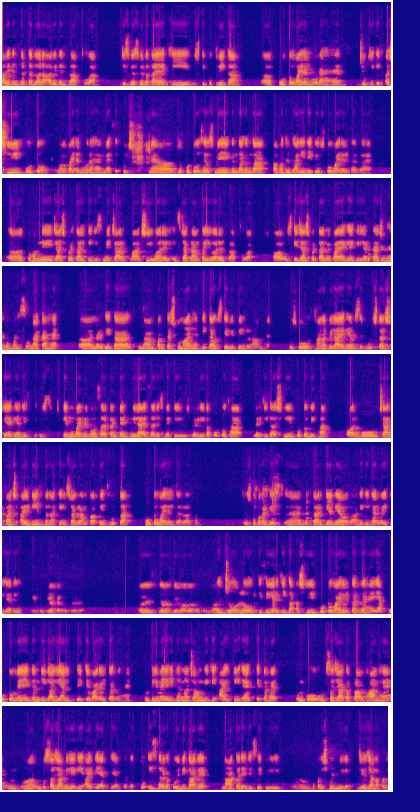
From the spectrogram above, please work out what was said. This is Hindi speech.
आवेदनकर्ता द्वारा आवेदन प्राप्त हुआ, जिसमें उसने बताया कि उसकी पुत्री का फ़ोटो वायरल हो रहा है, जो कि एक अश्लील फ़ोटो वायरल हो रहा है। मैं से कुछ, मैं जो फ़ोटोज़ है उसमें गंदा गंदा अभद्र गाली दे के उसको वायरल कर रहा है। तो हमने जाँच पड़ताल की, जिसमें चार पाँच यूआरएल इंस्टाग्राम का यूआरएल प्राप्त हुआ। और उसके जाँच पड़ताल में पाया गया कि लड़का जो है वो महिसोना का है। लड़के का नाम पंकज कुमार है, पिता उसके विपिन राम है। उसको थाना पे लाया गया उससे पूछताछ किया गया जिस उसके मोबाइल में बहुत सारा कंटेंट मिला ऐसा जिसमें कि उस लड़की का फ़ोटो था लड़की का अश्लील फ़ोटो भी था और वो चार पाँच आईडीज बना के इंस्टाग्राम का फेसबुक का फ़ोटो वायरल कर रहा था। तो उसको पकड़ के गिरफ़्तार किया गया और आगे की कार्रवाई की जा रही है। जो लोग किसी लड़की का अश्लील फ़ोटो वायरल कर रहे हैं या फ़ोटो में गंदी गालियाँ दे के वायरल कर रहे हैं उनके लिए मैं यही कहना चाहूँगी कि आईटी एक्ट के तहत उनको सजा का प्रावधान है उन, उनको सजा मिलेगी आईटी एक्ट के अंतर्गत। तो इस तरह का कोई भी कार्य ना करे जिससे कि उनको पनिशमेंट मिले जेल जाना पड़े।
